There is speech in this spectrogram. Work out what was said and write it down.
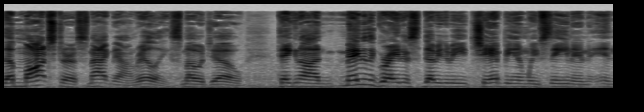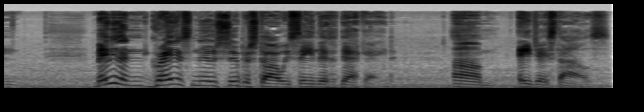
the monster of SmackDown, really, Samoa Joe, taking on maybe the greatest WWE champion we've seen in in maybe the greatest new superstar we've seen this decade, um, AJ Styles.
